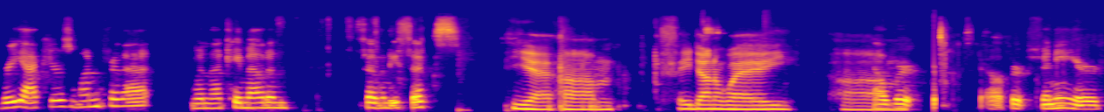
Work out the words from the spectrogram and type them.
three actors won for that when that came out in 76? Yeah, um Faye Dunaway, um, Albert Albert Finney or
